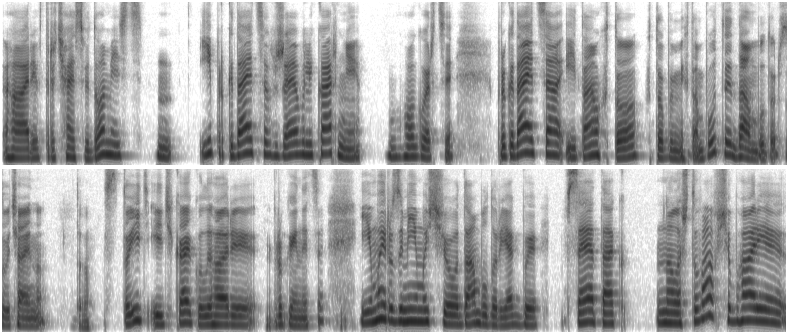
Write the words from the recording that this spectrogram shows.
Гаррі втрачає свідомість і прокидається вже в лікарні в Гогвартсі. Прокидається, і там хто, хто би міг там бути? Дамблдор, звичайно. Та. Стоїть і чекає, коли Гаррі прокинеться. І ми розуміємо, що Дамблдор якби все так налаштував, щоб Гаррі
